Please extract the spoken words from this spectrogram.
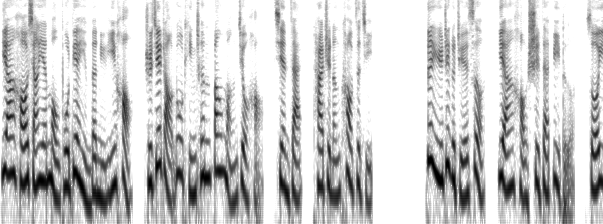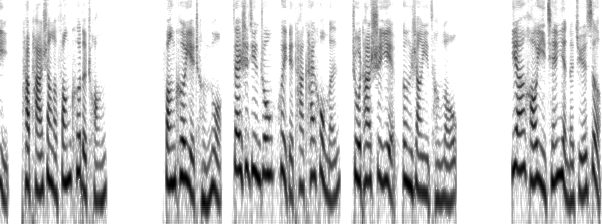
叶安好想演某部电影的女一号，直接找陆廷琛帮忙就好。现在他只能靠自己。对于这个角色，叶安好势在必得，所以他爬上了方科的床。方科也承诺在试镜中会给他开后门，助他事业更上一层楼。叶安好以前演的角色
